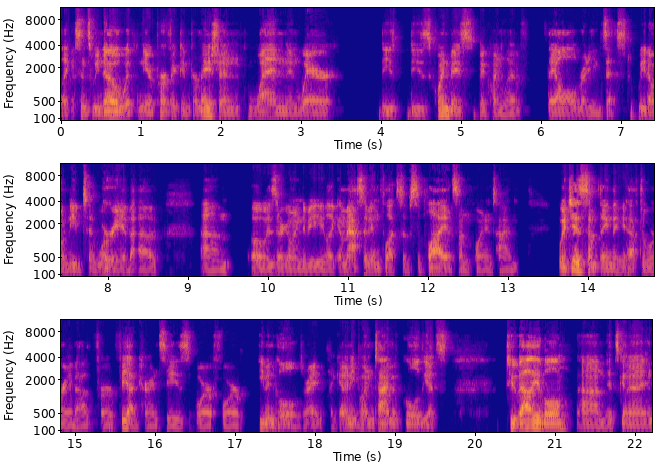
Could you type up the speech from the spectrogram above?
like, since we know with near perfect information when and where these these Coinbase Bitcoin live, they already exist. We don't need to worry about, um, oh, is there going to be like a massive influx of supply at some point in time? Which is something that you have to worry about for fiat currencies or for even gold, right? Like at any point in time, if gold gets too valuable, um, it's going to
